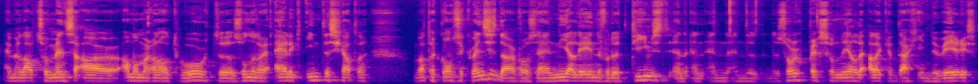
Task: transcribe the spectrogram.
En men laat zo mensen uh, allemaal maar aan het woord, zonder er eigenlijk in te schatten wat de consequenties daarvoor zijn. Niet alleen voor de teams en, en, en, de, de zorgpersoneel dat elke dag in de weer is,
